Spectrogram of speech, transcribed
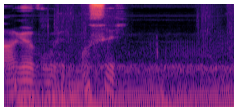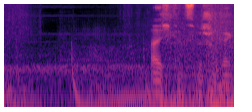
Frage, wohin muss ich? Ah, ich kann es mir schon denken.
